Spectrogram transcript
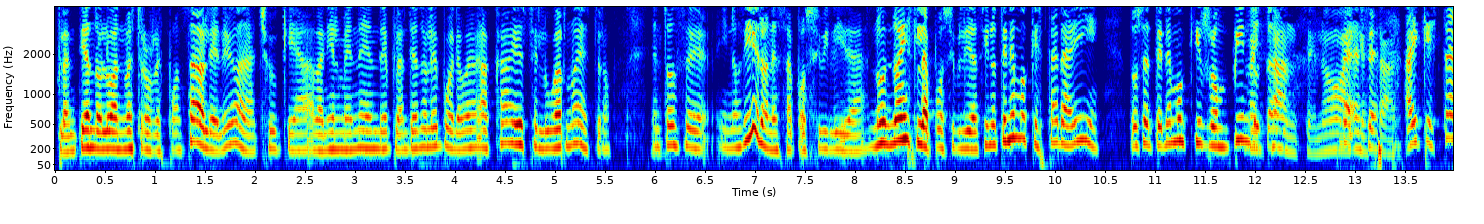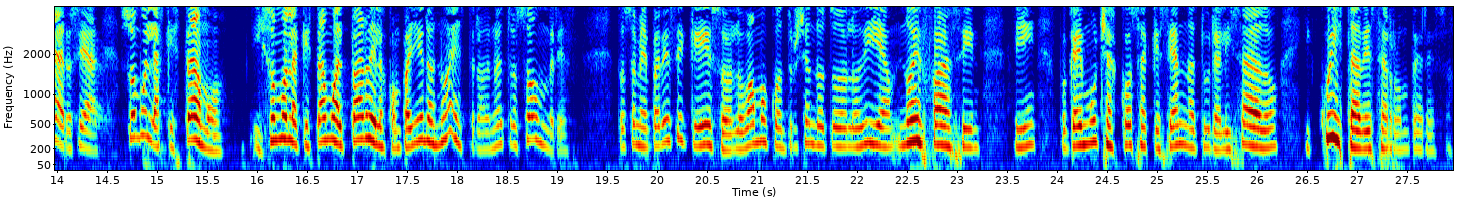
planteándolo a nuestros responsables, ¿no? a Chucky, a Daniel Menéndez, planteándole, bueno, acá es el lugar nuestro. Entonces, y nos dieron esa posibilidad. No, no es la posibilidad, sino tenemos que estar ahí. Entonces tenemos que ir rompiendo. No hay chance, ¿no? Hay que estar. Hay que estar, o sea, somos las que estamos. Y somos las que estamos al par de los compañeros nuestros, de nuestros hombres. Entonces me parece que eso lo vamos construyendo todos los días. No es fácil, ¿sí? Porque hay muchas cosas que se han naturalizado y cuesta a veces romper eso.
